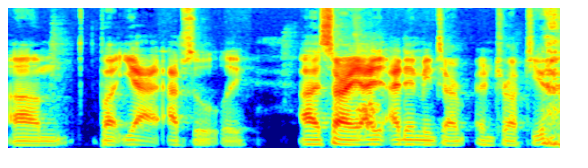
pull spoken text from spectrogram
Um, but yeah, absolutely. Uh, sorry, I, I didn't mean to interrupt you.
